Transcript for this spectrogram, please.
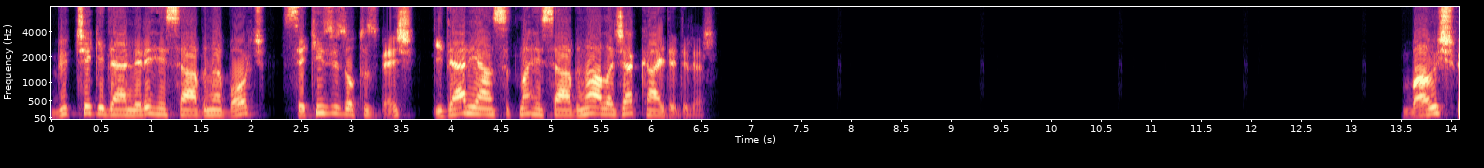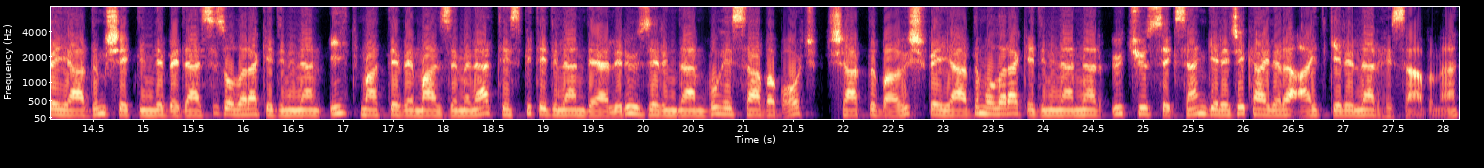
bütçe giderleri hesabına borç, 835, gider yansıtma hesabına alacak kaydedilir. Bağış ve yardım şeklinde bedelsiz olarak edinilen ilk madde ve malzemeler tespit edilen değerleri üzerinden bu hesaba borç, şartlı bağış ve yardım olarak edinilenler 380 gelecek aylara ait gelirler hesabına,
